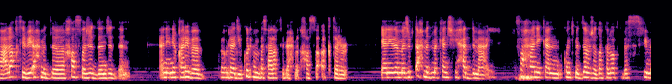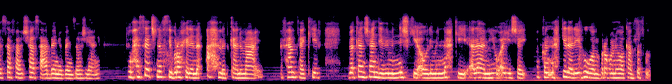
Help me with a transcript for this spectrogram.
علاقتي بأحمد خاصة جدا جدا. يعني أني قريبة أولادي كلهم بس علاقتي بأحمد خاصة أكتر. يعني لما جبت أحمد ما كانش في حد معي. صح أنا كان كنت متزوجة ذاك الوقت بس في مسافة شاسعة بيني وبين زوجي يعني. وحسيت نفسي بروحي لأن أحمد كان معي. فهمتها كيف؟ ما كانش عندي اللي من نشكي أو اللي من نحكي ألامي وأي شيء. فكنت نحكي له ليه هو برغم أنه هو كان طفل.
